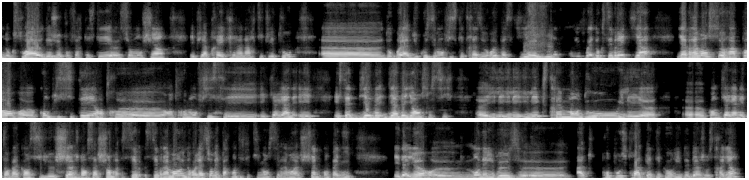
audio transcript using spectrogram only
Donc, soit euh, des jeux pour faire tester euh, sur mon chien et puis après écrire un article et tout. Euh, donc, voilà, du coup, c'est mon fils qui est très heureux parce qu'il Donc, c'est vrai qu'il y a, il y a vraiment ce rapport complicité entre, entre mon fils et, et et, et cette bienveillance aussi. il, est, il, est, il est extrêmement doux, il est euh, quand Kyrian est en vacances, il le cherche dans sa chambre. C'est vraiment une relation, mais par contre, effectivement, c'est vraiment un chien de compagnie. Et d'ailleurs, euh, mon éleveuse euh, propose trois catégories de bergers australiens.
